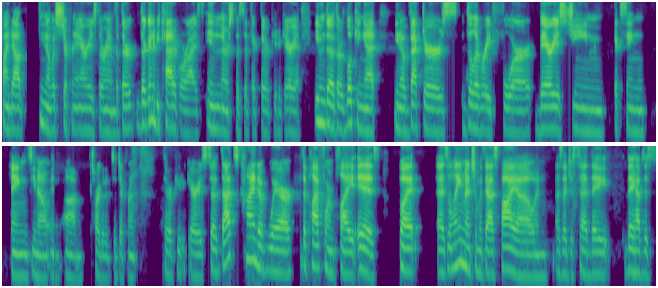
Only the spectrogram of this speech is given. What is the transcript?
find out, you know, which different areas they're in? But they're they're going to be categorized in their specific therapeutic area, even though they're looking at, you know, vectors delivery for various gene fixing things, you know, and um, targeted to different therapeutic areas. So that's kind of where the platform play is. But as Elaine mentioned with AskBio, and as I just said, they they have this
